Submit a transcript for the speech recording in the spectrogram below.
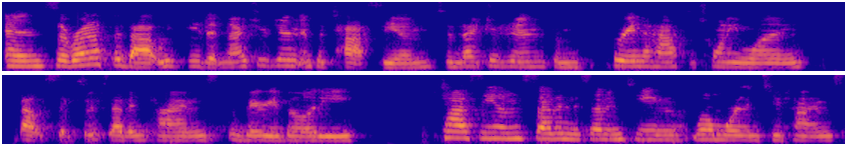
And so right off the bat, we see that nitrogen and potassium, so nitrogen from three and a half to 21, about six or seven times the variability. Potassium, seven to 17, a little more than two times.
